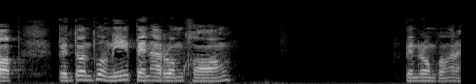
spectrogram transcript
อบ เป็นต้นพวกนี้เป็นอารมณ์ของ เป็นอารมณ์ของอะไร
